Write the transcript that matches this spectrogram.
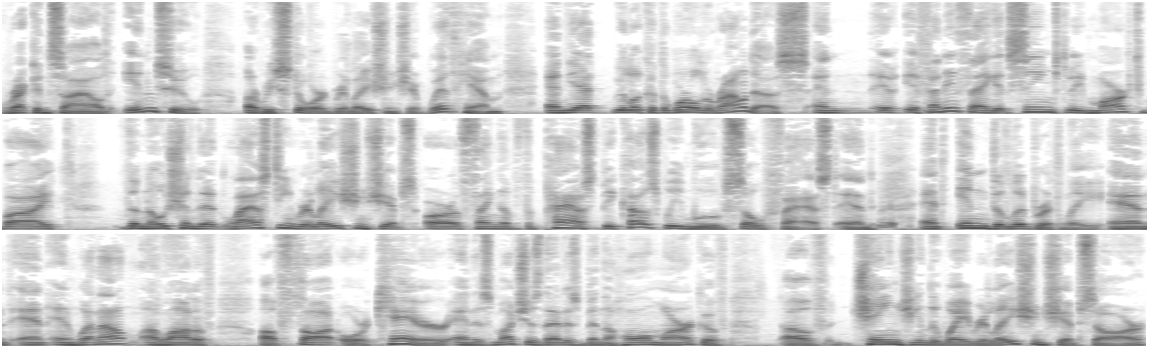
reconciled into a restored relationship with Him. And yet, we look at the world around us, and if anything, it seems to be marked by the notion that lasting relationships are a thing of the past because we move so fast and and indeliberately and, and, and without a lot of, of thought or care. And as much as that has been the hallmark of of changing the way relationships are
